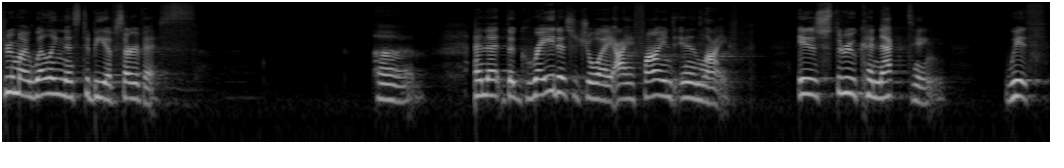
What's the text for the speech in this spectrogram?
through my willingness to be of service. Um, and that the greatest joy I find in life is through connecting with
